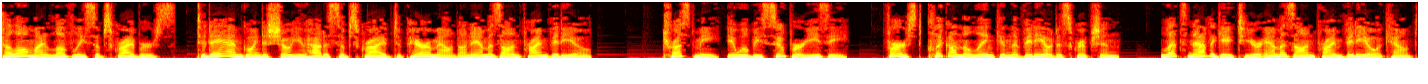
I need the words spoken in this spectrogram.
Hello my lovely subscribers. Today I'm going to show you how to subscribe to Paramount on Amazon Prime Video. Trust me, it will be super easy. First, click on the link in the video description. Let's navigate to your Amazon Prime Video account.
